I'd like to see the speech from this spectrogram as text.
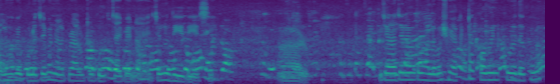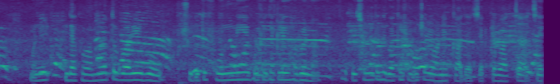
ভালোভাবে গলে যাবে, নাহলে পরে আলুটা গলতে চাইবে না, এর জন্য দিয়ে দিয়েছি। আর যারা যারা আমাকে ভালোবাসো, একটা কমেন্ট করে দেখো। মানে দেখো, আমরা তো বাড়ির বউ, শুধু তো ফোন নিয়ে বসে থাকলেই হবে না। তার পেছনে কিন্তু বাকি সংসারে অনেক কাজ আছে, একটা বাচ্চা আছে,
